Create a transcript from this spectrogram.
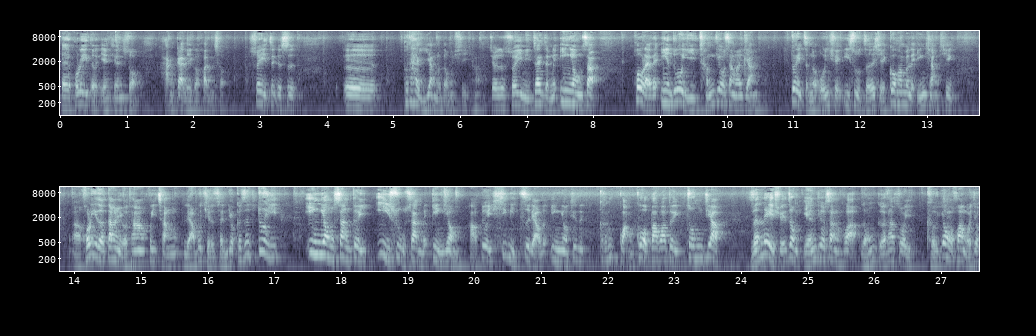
呃弗洛伊德原先所涵盖的一个范畴。所以这个是，呃，不太一样的东西哈，就是所以你在整个应用上，后来的应，如果以成就上来讲，对整个文学、艺术、哲学各方面的影响性，啊，弗洛伊德当然有他非常了不起的成就，可是对于应用上，对于艺术上的应用，好，对于心理治疗的应用，其实很广阔，包括对于宗教、人类学这种研究上的话，荣格他所以可用的范围就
